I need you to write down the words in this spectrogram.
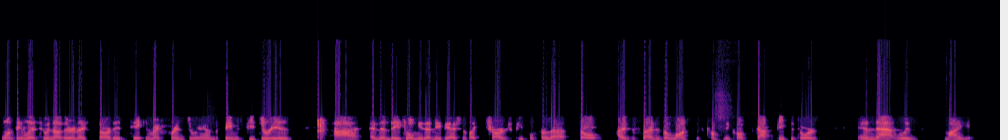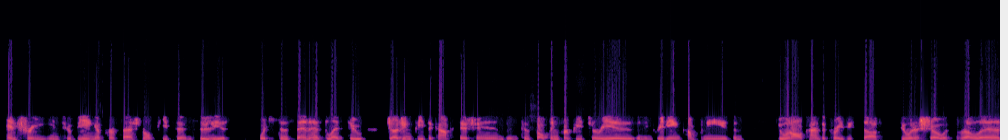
one thing led to another, and I started taking my friends around the famous pizzerias. Uh, and then they told me that maybe I should like charge people for that. So I decided to launch this company called Scott's Pizza Tours. And that was my entry into being a professional pizza enthusiast, which since then has led to judging pizza competitions and consulting for pizzerias and ingredient companies and doing all kinds of crazy stuff, doing a show with Thrillist.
